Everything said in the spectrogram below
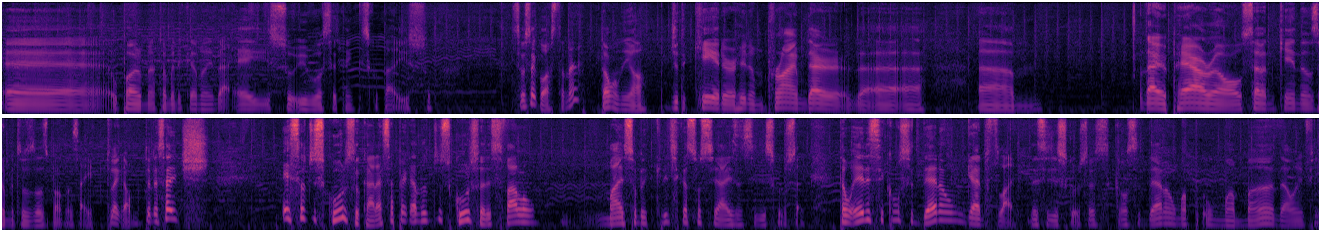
É, o Metal americano ainda é isso e você tem que escutar isso. Se você gosta, né? Então ali, ó. Judicator, Hidden Prime, Dire, uh, uh, um, Dire Peril, Seven Kingdoms e muitas outras bandas aí. Muito legal, muito interessante. Esse é o discurso, cara. Essa é a pegada do discurso. Eles falam mais sobre críticas sociais nesse discurso aí. Então eles se consideram um Gadfly nesse discurso. Eles se consideram uma, uma banda, ou enfim,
